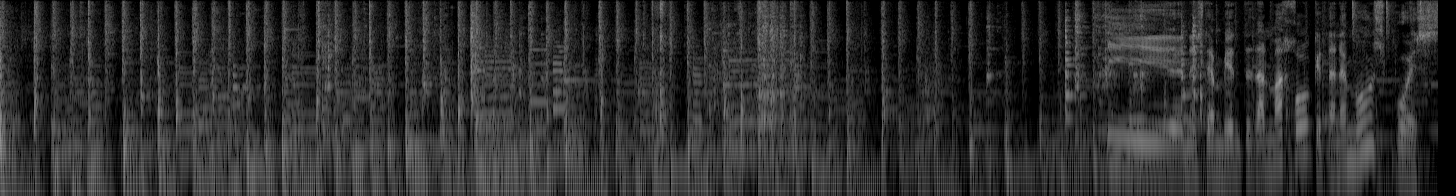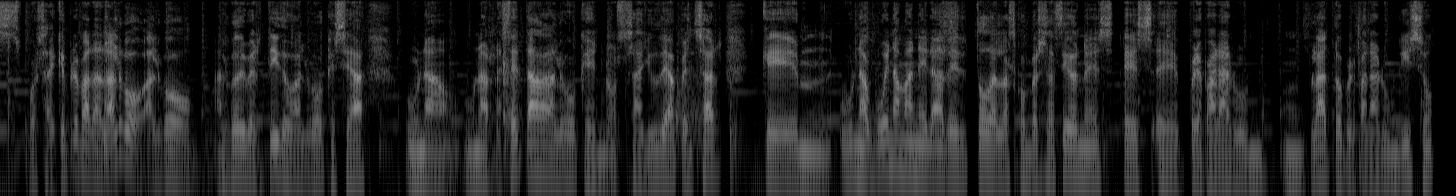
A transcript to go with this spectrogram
Y en este ambiente tan majo que tenemos, pues, pues hay que preparar algo, algo, algo divertido, algo que sea una, una receta, algo que nos ayude a pensar que mm, una buena manera de todas las conversaciones es eh, preparar un, plato, preparar un guiso.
